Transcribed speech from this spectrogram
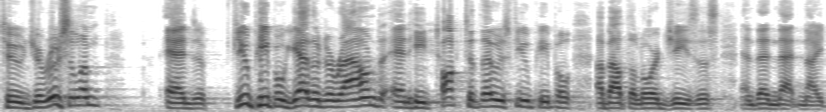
to Jerusalem and few people gathered around, and he talked to those few people about the Lord Jesus, and then that night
